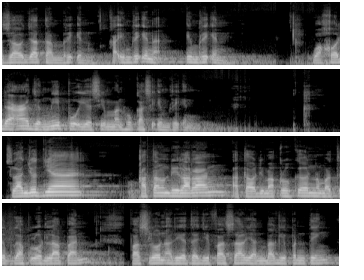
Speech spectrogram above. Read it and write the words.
zaujatan mri'in ka imri'ina imri'in. wakhodaa jeung nipu ieu siman hukasi imriin. Selanjutnya kata nu dilarang atau dimakruhkeun nomor 38 faslun ari taji fasal yang bagi penting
